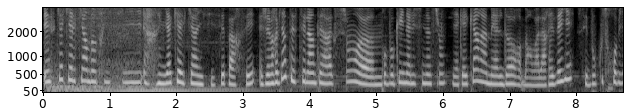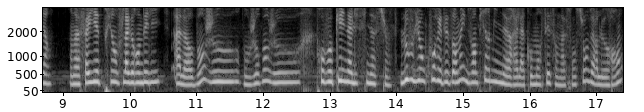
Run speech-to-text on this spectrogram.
Est-ce qu'il y a quelqu'un d'autre ici Il y a quelqu'un ici, c'est parfait. J'aimerais bien tester l'interaction, euh, provoquer une hallucination. Il y a quelqu'un là, mais elle dort. Bah on va la réveiller, c'est beaucoup trop bien. On a failli être pris en flagrant délit. Alors bonjour, bonjour, bonjour. Provoquer une hallucination. Louve Lioncourt est désormais une vampire mineure. Elle a commencé son ascension vers le rang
